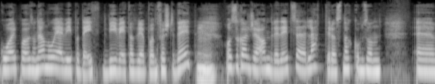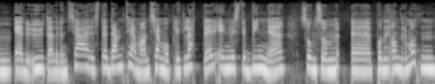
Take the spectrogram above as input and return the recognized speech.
går på sånn Ja, nå er vi på date. Vi vet at vi er på en første date. Og så kanskje andre date, så er det lettere å snakke om sånn um, Er du ute etter en kjæreste? De temaene kommer opp litt lettere enn hvis det begynner sånn som uh, på den andre måten,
